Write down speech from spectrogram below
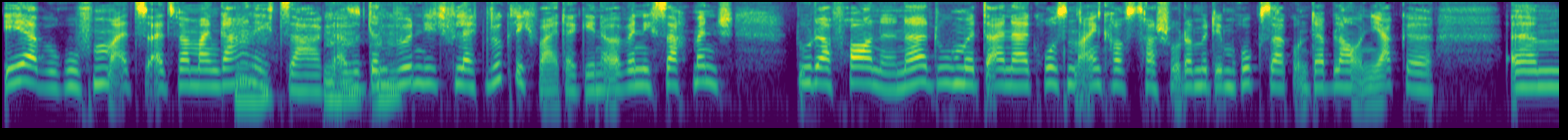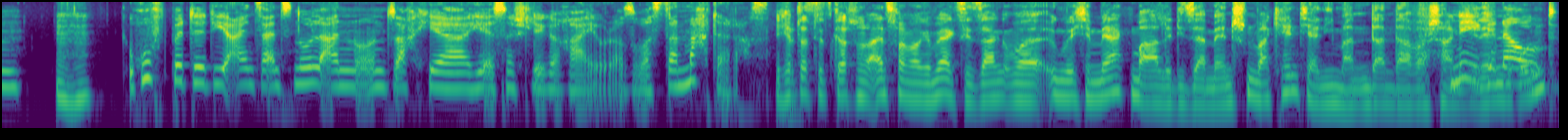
eher berufen, als, als wenn man gar nichts sagt. Also dann würden die vielleicht wirklich weitergehen. Aber wenn ich sage, Mensch, du da vorne, ne, du mit deiner großen Einkaufstasche oder mit dem Rucksack und der blauen Jacke, ähm, ruf bitte die 110 an und sag hier, hier ist eine Schlägerei oder sowas, dann macht er das. Ich habe das jetzt gerade schon ein, zwei Mal gemerkt. Sie sagen immer irgendwelche Merkmale dieser Menschen. Man kennt ja niemanden dann da wahrscheinlich Nee, genau. Grund.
